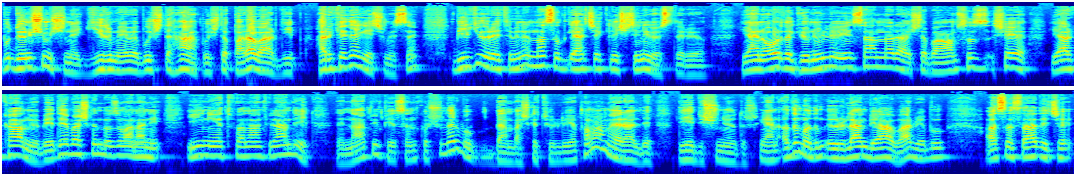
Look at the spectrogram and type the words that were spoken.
bu dönüşüm işine girmeye ve bu işte ha bu işte para var deyip harekete geçmesi bilgi üretiminin nasıl gerçekleştiğini gösteriyor. Yani orada gönüllü insanlara işte bağımsız şeye yer kalmıyor. BD başkanı da o zaman hani iyi niyet falan filan değil. E, ne yapayım piyasanın koşulları bu ben başka türlü yapamam herhalde diye düşünüyordur. Yani adım adım örülen bir ağ var ve bu aslında sadece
